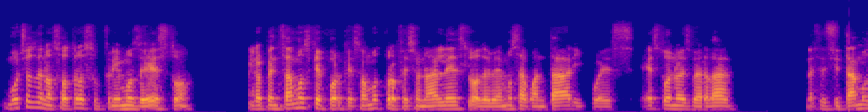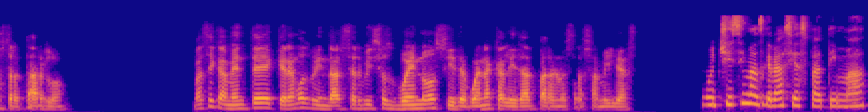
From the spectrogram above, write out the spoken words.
Muchos de nosotros sufrimos de esto, pero pensamos que porque somos profesionales lo debemos aguantar y pues esto no es verdad. Necesitamos tratarlo. Básicamente queremos brindar servicios buenos y de buena calidad para nuestras familias. Muchísimas gracias, Fátima,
